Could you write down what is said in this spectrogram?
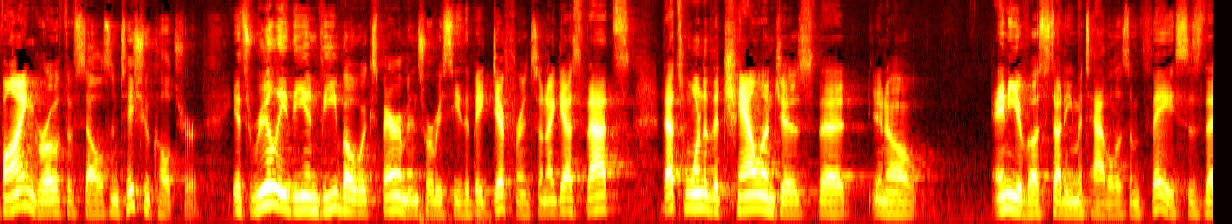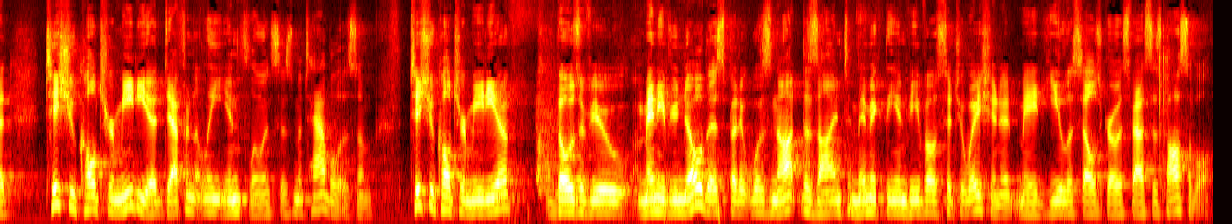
fine growth of cells in tissue culture. It's really the in vivo experiments where we see the big difference. And I guess that's, that's one of the challenges that, you know, any of us studying metabolism face is that tissue culture media definitely influences metabolism. Tissue culture media, those of you, many of you know this, but it was not designed to mimic the in vivo situation. It made HeLa cells grow as fast as possible.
